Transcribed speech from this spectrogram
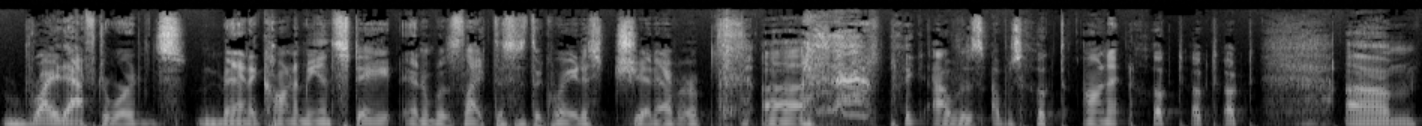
right afterwards man economy and state and was like this is the greatest shit ever uh like i was i was hooked on it hooked hooked hooked um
